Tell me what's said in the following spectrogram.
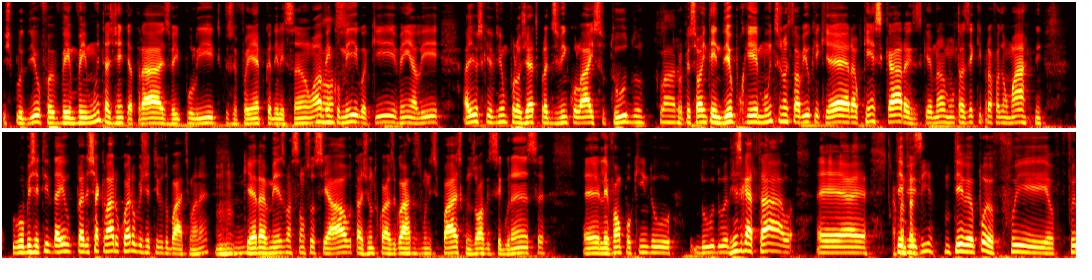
explodiu, foi, veio, veio muita gente atrás, veio políticos, foi época de eleição, ó, vem comigo aqui, vem ali. Aí eu escrevi um projeto para desvincular isso tudo, Claro. para o pessoal entender, porque muitos não sabiam o que, que era, quem é esse cara, Eles que- não, vamos trazer aqui para fazer um marketing. O objetivo, daí, para deixar claro qual era o objetivo do Batman, né? Uhum. Que era a mesma ação social, tá junto com as guardas municipais, com os órgãos de segurança, é, levar um pouquinho do. do, do- resgatar. é, A Teve- fantasia. Teve, pô, eu fui, eu fui,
